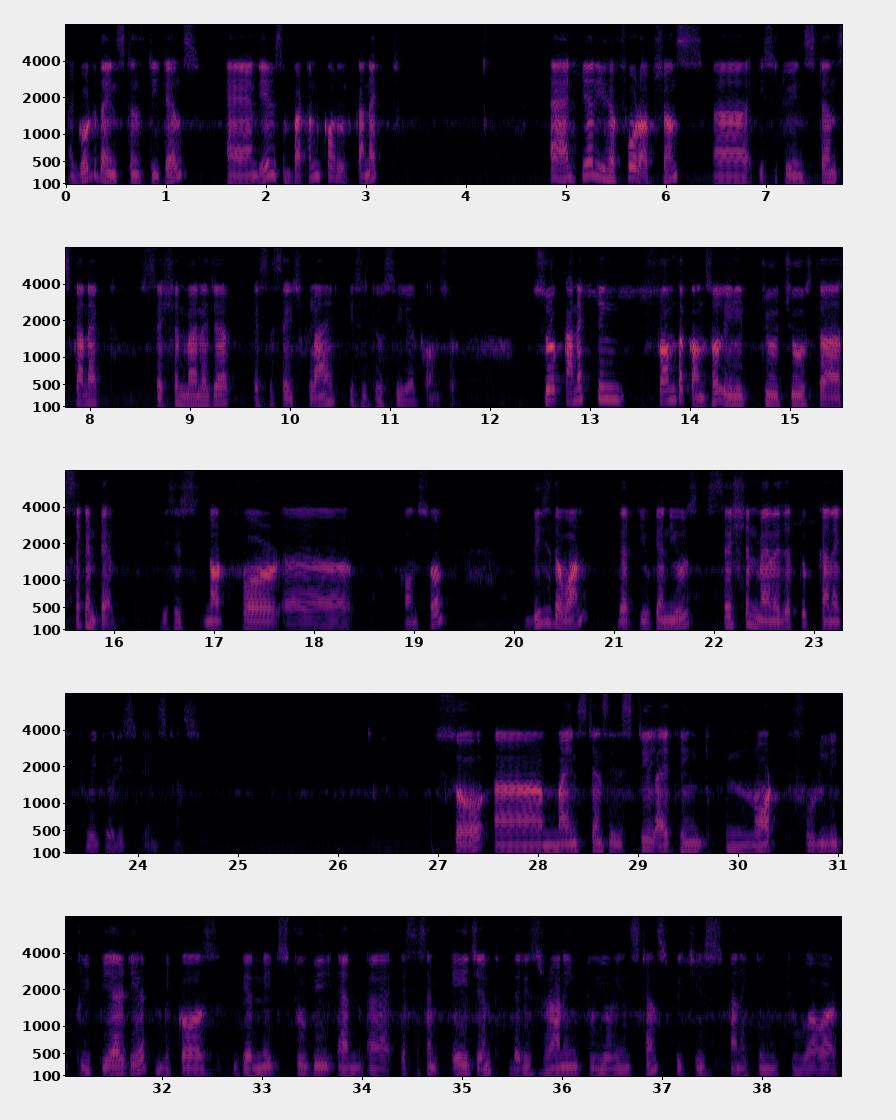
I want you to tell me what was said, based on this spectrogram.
I go to the instance details and here is a button called connect. And here you have four options, uh, EC2 instance connect, session manager, SSH client, EC2 serial console. So connecting from the console, you need to choose the second tab. This is not for uh, console this is the one that you can use session manager to connect with your EC2 instance. So uh, my instance is still, I think, not fully prepared yet because there needs to be an uh, SSM agent that is running to your instance, which is connecting to our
